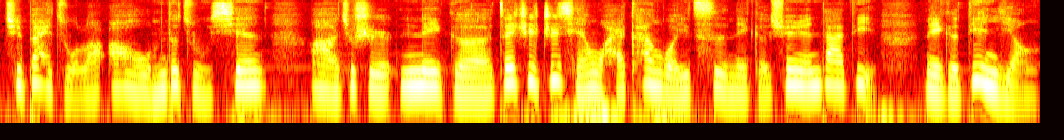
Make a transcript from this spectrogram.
去拜祖了哦，我们的祖先啊，就是那个在这之前我还看过一次那个《轩辕大帝》那个电影，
